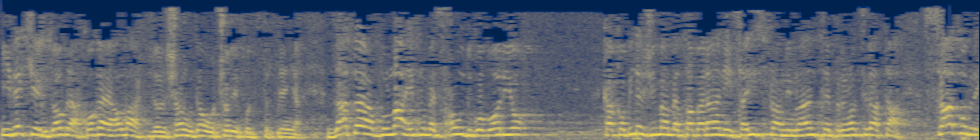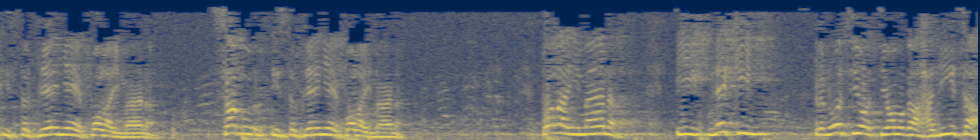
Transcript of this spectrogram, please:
i većeg dobra koga je Allah Đelešanu dao čovjeku od strpljenja. Zato je Abdullah ibn Mas'ud govorio kako bilježi imame Tabarani sa ispravnim lancem prenosilata sabur i strpljenje je pola imana. Sabur i strpljenje je pola imana. Pola imana i neki prenosioci ovoga hadisa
